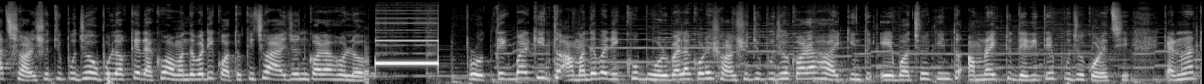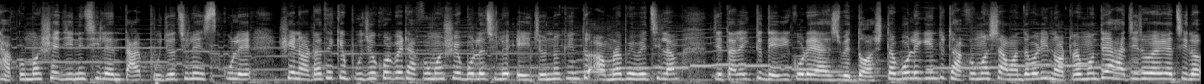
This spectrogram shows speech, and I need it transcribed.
আজ সরস্বতী পুজো উপলক্ষে দেখো আমাদের বাড়ি কত কিছু আয়োজন করা হলো। প্রত্যেকবার কিন্তু আমাদের বাড়ি খুব ভোরবেলা করে সরস্বতী পুজো করা হয়, কিন্তু এবছর কিন্তু আমরা একটু দেরিতে পুজো করেছি। কেননা ঠাকুরমশাই যিনি ছিলেন, তার পুজো ছিল স্কুলে, সে নটা থেকে পুজো করবে ঠাকুরমশাই বলেছিল। এই জন্য কিন্তু আমরা ভেবেছিলাম যে তাহলে একটু দেরি করে আসবে। দশটা বলে কিন্তু ঠাকুরমশাই আমাদের বাড়ি নটার মধ্যে হাজির হয়ে গেছিল।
